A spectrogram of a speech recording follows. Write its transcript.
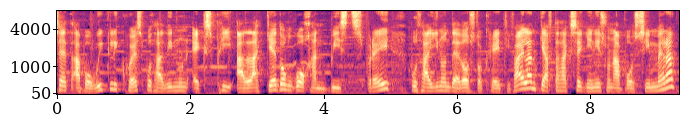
set από weekly quest που θα δίνουν XP αλλά και τον Gohan Beast Spray που θα γίνονται εδώ στο Creative Island και αυτά θα ξεκινήσουν από σήμερα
